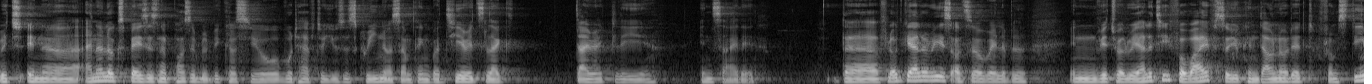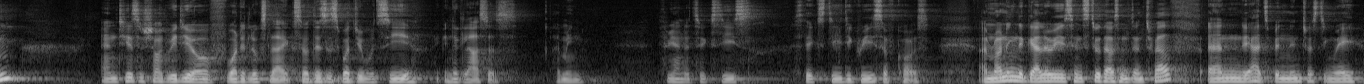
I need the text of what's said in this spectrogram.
which in an analog space is not possible because you would have to use a screen or something, but here it's like directly inside it. The float gallery is also available in virtual reality for Vive, so you can download it from Steam. And here's a short video of what it looks like. So this is what you would see in the glasses. I mean, 360 60 degrees, of course. I'm running the gallery since 2012, and yeah, it's been an interesting way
